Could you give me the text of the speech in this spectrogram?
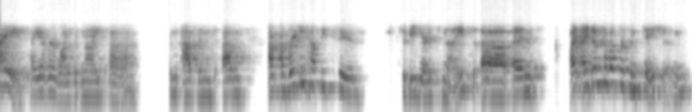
Hi, hi everyone. Good night. Uh, good afternoon. Um, I'm, I'm really happy to to be here tonight. Uh, and I, I don't have a presentation,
